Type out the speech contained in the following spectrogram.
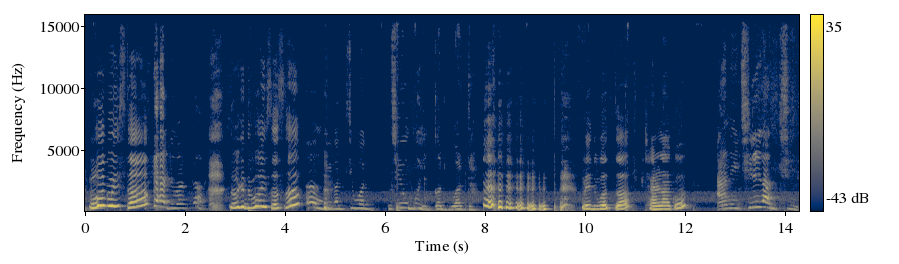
뭐 누웠다. 왜 누웠어? 잘라고? 아니 신랑치.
